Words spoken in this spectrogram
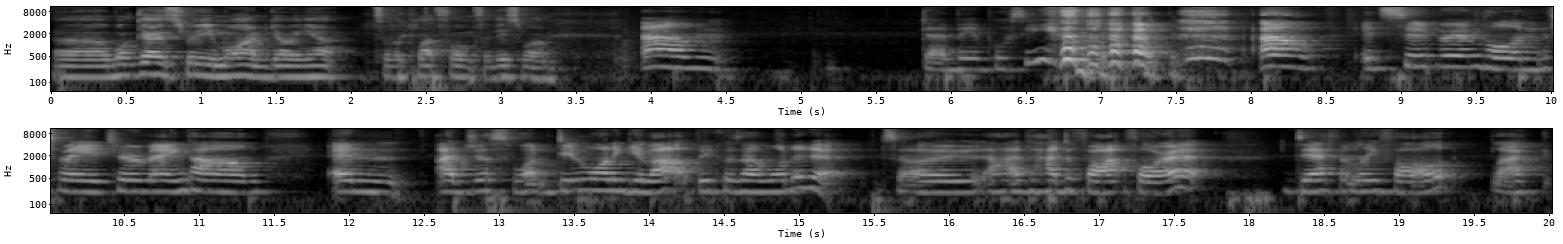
Uh, what goes through your mind going out to the platform for this one? Um, don't be a pussy. um, it's super important for me to remain calm, and I just want, didn't want to give up because I wanted it. So I had, had to fight for it. Definitely fought. Like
